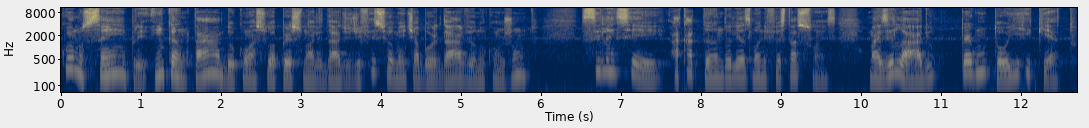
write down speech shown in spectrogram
Como sempre, encantado com a sua personalidade dificilmente abordável no conjunto, silenciei, acatando-lhe as manifestações. Mas Hilário perguntou irrequieto,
